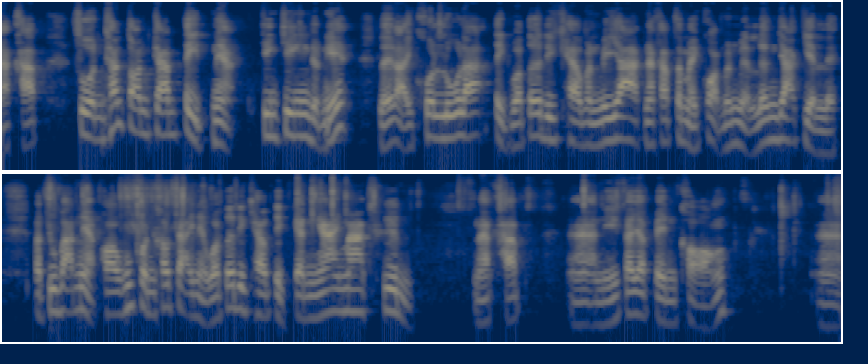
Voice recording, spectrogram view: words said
นะครับ ส่วนขั้นตอนการติดเนี่ยจริง ๆ เดี๋ยวนี้หลาย ๆ คนรู้ละติด water decal มันไม่ยากนะครับ สมัยก่อนมันเหมือนเรื่องยากเย็นเลย ปัจจุบันเนี่ยพอทุกคนเข้าใจเนี่ย water decal ติดกันง่ายมากขึ้นนะครับอันนี้ก็จะเป็นของอ่า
